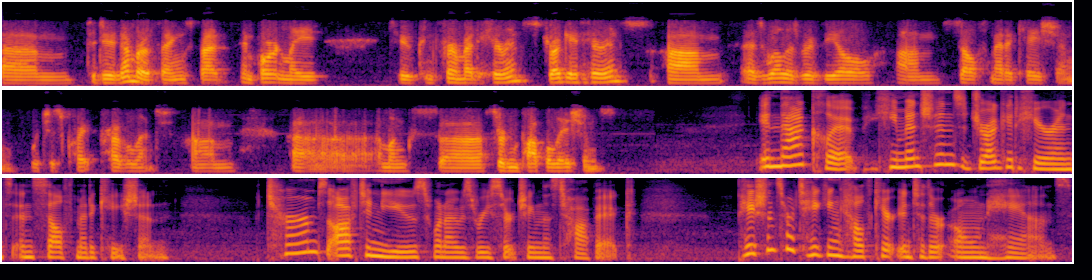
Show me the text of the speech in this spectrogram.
um, to do a number of things, but importantly, to confirm adherence, drug adherence, um, as well as reveal um, self-medication, which is quite prevalent um, uh, amongst uh, certain populations. In that clip, he mentions drug adherence and self-medication, terms often used when I was researching this topic. Patients are taking healthcare into their own hands.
